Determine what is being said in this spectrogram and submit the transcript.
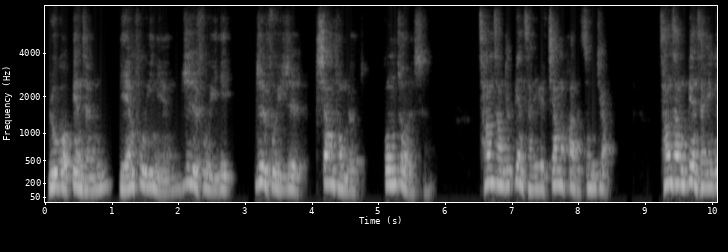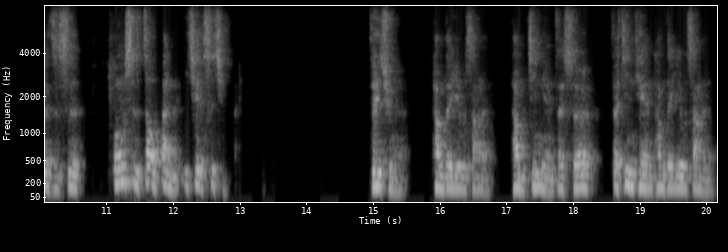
如果变成年复一年、日复一日、日复一日相同的工作的时候，常常就变成一个僵化的宗教，常常变成一个只是公事照办的一切事情。这一群人，他们在耶路撒冷，他们今年在十二，在今天，他们在耶路撒冷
